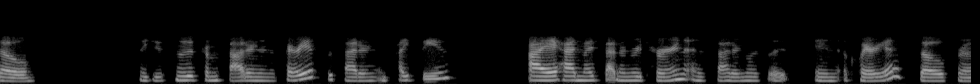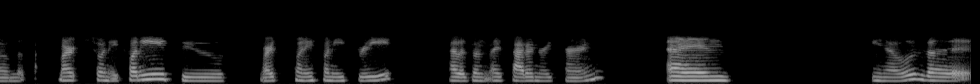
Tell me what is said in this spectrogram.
So we just moved from Saturn in Aquarius to Saturn in Pisces. I had my Saturn return as Saturn was in Aquarius. So from March 2020 to March 2023, I was in my Saturn return. And, you know, the,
